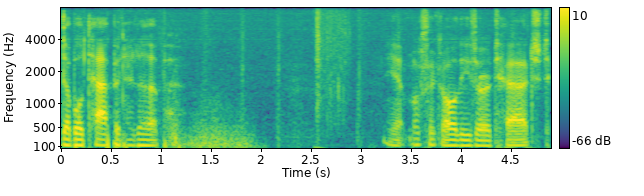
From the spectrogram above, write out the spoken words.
double tapping it up. Yep, looks like all these are attached.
